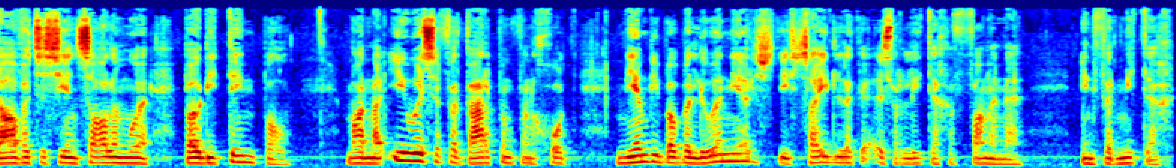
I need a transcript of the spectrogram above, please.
Dawid se seun Salomo bou die tempel, maar na eeue se verwerping van God neem die Babiloniërs die suidelike Israeliete gevangene en vernietig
